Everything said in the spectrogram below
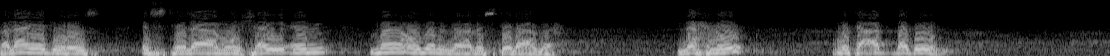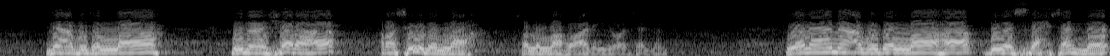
فلا يجوز استلام شيء ما أمرنا باستلامه. نحن متعبدون. نعبد الله بما شرع رسول الله صلى الله عليه وسلم. ولا نعبد الله بما استحسنا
